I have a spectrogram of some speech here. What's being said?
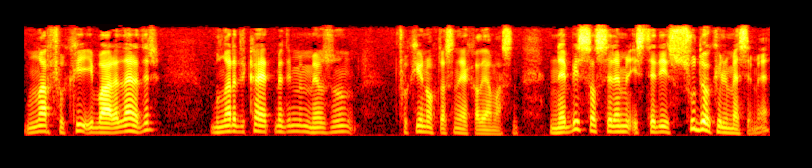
Bunlar fıkhi ibarelerdir. Bunlara dikkat etmediğin mi mevzunun fıkhi noktasını yakalayamazsın. Nebi Sallallahu istediği su dökülmesi mi?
